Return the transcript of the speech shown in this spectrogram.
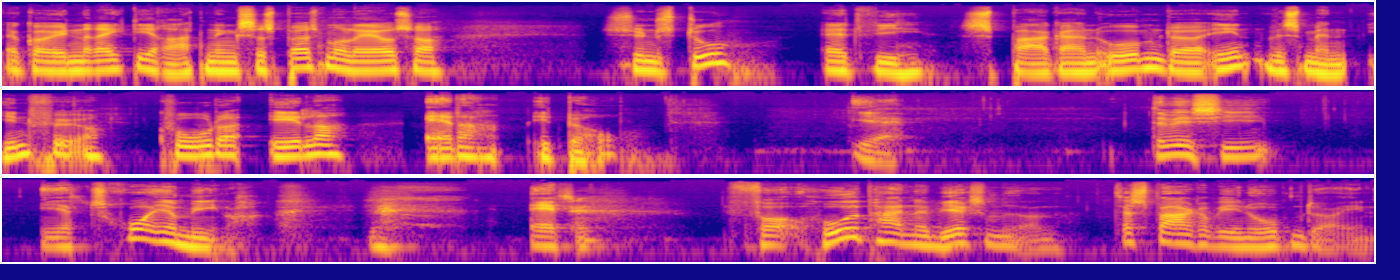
der går i den rigtige retning. Så spørgsmålet er jo så, synes du, at vi sparker en åben dør ind, hvis man indfører kvoter, eller er der et behov? Ja, det vil jeg sige, jeg tror, jeg mener, at for hovedparten af virksomhederne, der sparker vi en åben dør ind.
